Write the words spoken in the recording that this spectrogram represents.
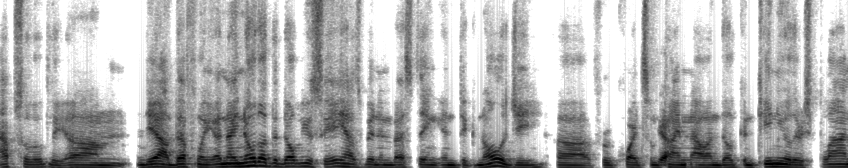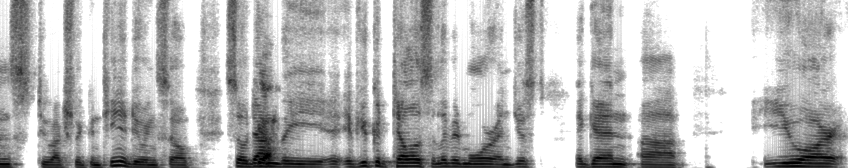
Absolutely. Um, yeah, definitely. And I know that the WCA has been investing in technology uh, for quite some yeah. time now, and they'll continue. There's plans to actually continue doing so. So, Dan, yeah. the if you could tell us a little bit more, and just again, uh, you are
